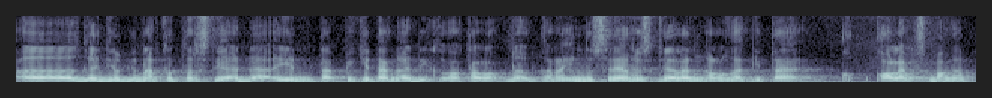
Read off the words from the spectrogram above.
uh, ganjil genap terus diadain, tapi kita nggak di total lockdown karena industri harus jalan kalau nggak kita kolaps banget.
